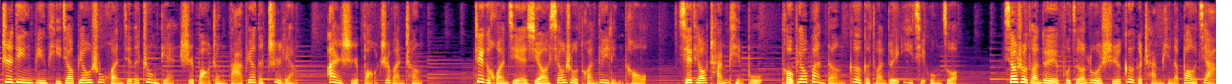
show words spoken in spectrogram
制定并提交标书环节的重点是保证达标的质量，按时保质完成。这个环节需要销售团队领头，协调产品部、投标办等各个团队一起工作。销售团队负责落实各个产品的报价，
